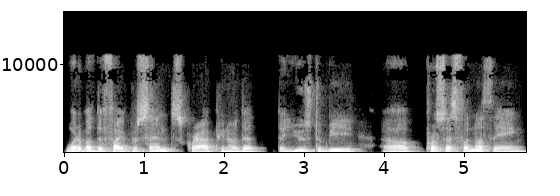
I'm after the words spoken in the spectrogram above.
what about the 5% scrap, you know, that, that used to be uh, processed for nothing,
